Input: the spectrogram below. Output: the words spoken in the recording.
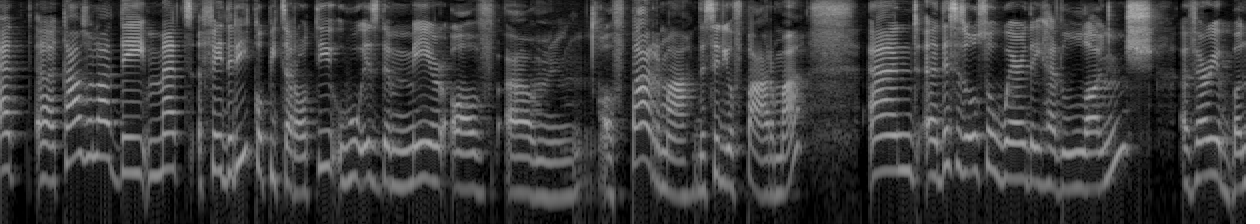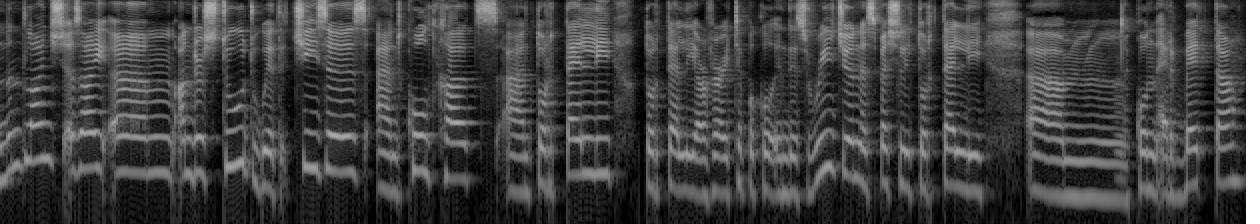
At uh, Casola, they met Federico Pizzarotti, who is the mayor of um, of Parma, the city of Parma, and uh, this is also where they had lunch a very abundant lunch, as I um, understood, with cheeses and cold cuts and tortelli. Tortelli are very typical in this region, especially tortelli um, con erbetta.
